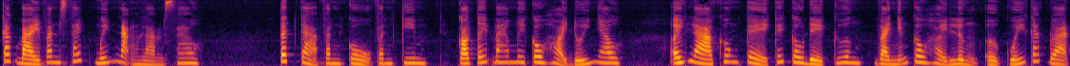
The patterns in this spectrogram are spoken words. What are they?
Các bài văn sách mới nặng làm sao? Tất cả văn cổ, văn kim, có tới 30 câu hỏi đối nhau. Ấy là không kể cái câu đề cương và những câu hỏi lửng ở cuối các đoạn.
